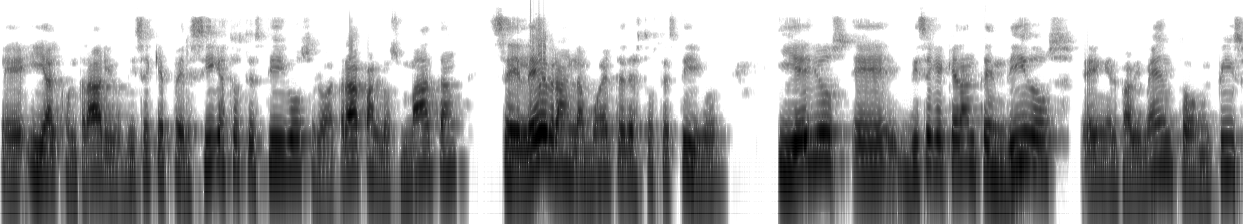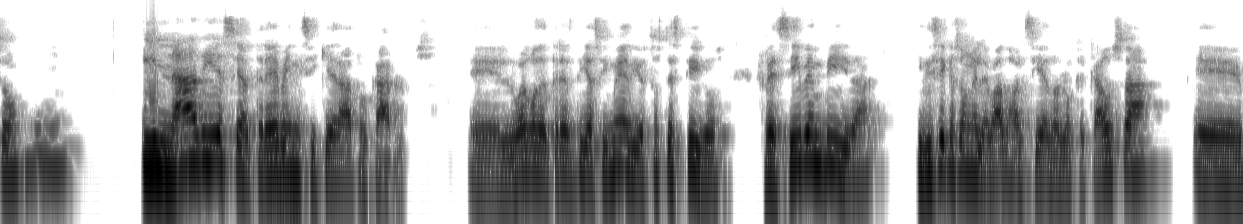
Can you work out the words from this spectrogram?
eh, y al contrario, dice que persigue a estos testigos, lo atrapan, los matan, celebran la muerte de estos testigos y ellos eh, dice que quedan tendidos en el pavimento, en el piso, y nadie se atreve ni siquiera a tocarlos. Eh, luego de tres días y medio, estos testigos reciben vida y dice que son elevados al cielo, lo que causa eh,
